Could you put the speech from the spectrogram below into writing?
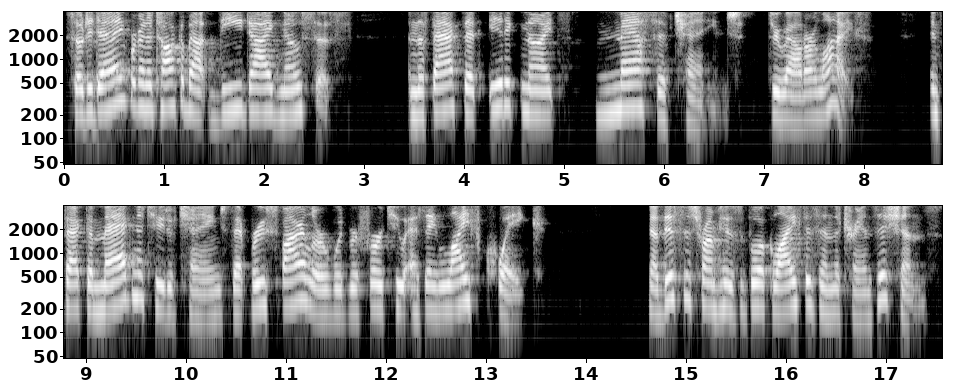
So today we're going to talk about the diagnosis and the fact that it ignites massive change throughout our life. In fact, a magnitude of change that Bruce Feiler would refer to as a life quake. Now, this is from his book, Life is in the Transitions,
